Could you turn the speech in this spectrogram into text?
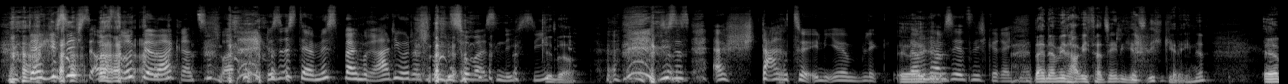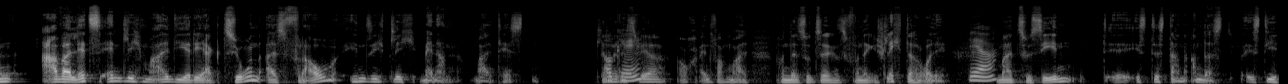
Der Gesichtsausdruck, der war gerade super. Das ist der Mist beim Radio, dass man sowas nicht sieht. Genau. Dieses Erstarrte in Ihrem Blick. Damit genau. haben Sie jetzt nicht gerechnet. Nein, damit habe ich tatsächlich jetzt nicht gerechnet. Ähm, aber letztendlich mal die Reaktion als Frau hinsichtlich Männern mal testen. Ich glaube, okay. das wäre auch einfach mal von der, sozusagen von der Geschlechterrolle ja. mal zu sehen, ist es dann anders? Ist die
